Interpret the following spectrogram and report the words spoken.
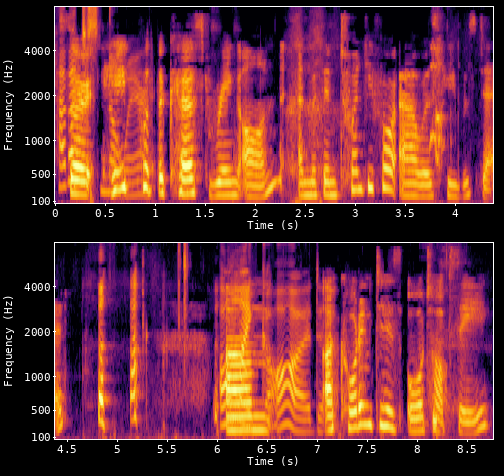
How so about just he put it? the cursed ring on, and within 24 hours, he was dead. Oh um, my god. According to his autopsy,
